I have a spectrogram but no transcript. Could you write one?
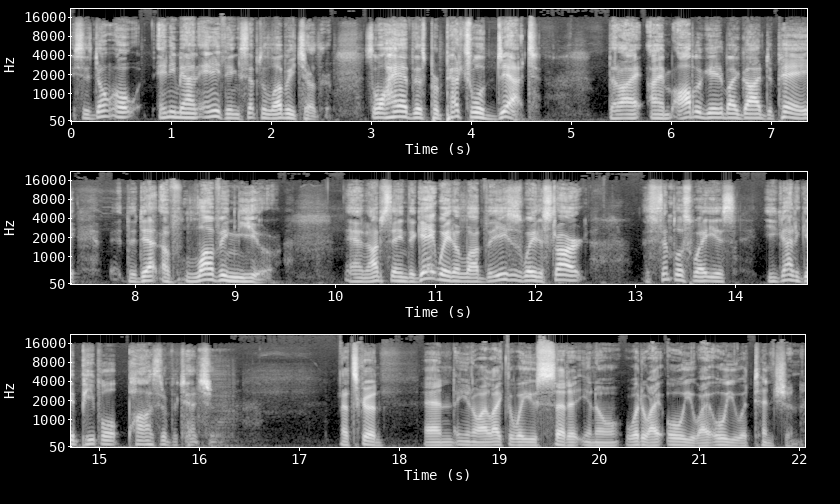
he says, don't owe any man anything except to love each other. So I have this perpetual debt that I, I'm obligated by God to pay, the debt of loving you. And I'm saying the gateway to love, the easiest way to start, the simplest way is you got to give people positive attention. That's good. And, you know, I like the way you said it. You know, what do I owe you? I owe you attention.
